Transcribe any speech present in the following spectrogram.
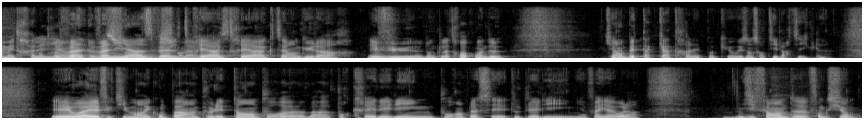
on mettra les liens. Vanilla, Svelte, React, React, Angular et Vue, euh, donc la 3.2, qui est en bêta 4 à l'époque où ils ont sorti l'article. Et ouais, effectivement, ils comparent un peu les temps pour, euh, bah, pour créer des lignes, pour remplacer toutes les lignes. Enfin, il y a voilà, différentes euh, fonctions.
